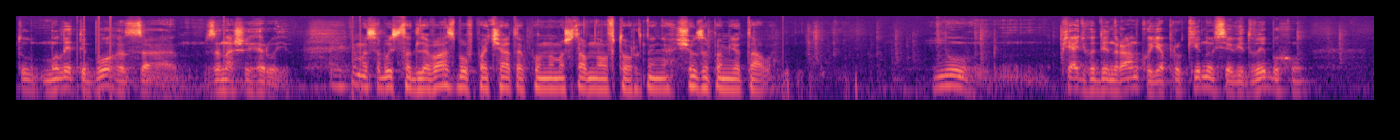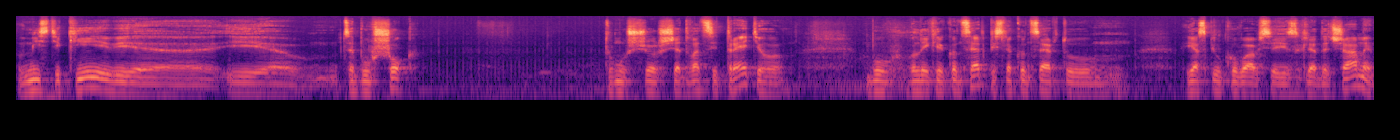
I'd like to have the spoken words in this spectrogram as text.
то молити Бога за, за наших героїв. Яким особисто для вас був початок повномасштабного вторгнення? Що запам'ятали? Ну, 5 годин ранку я прокинувся від вибуху в місті Києві, е, і е, це був шок. Тому що ще 23-го був великий концерт. Після концерту я спілкувався із глядачами.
